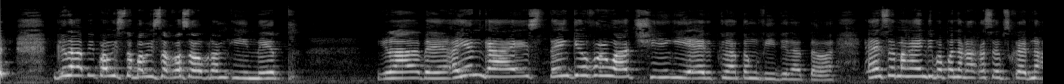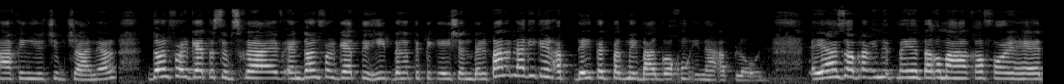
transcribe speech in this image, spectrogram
Grabe, pawis na pawis ako. Sobrang init. Grabe. Ayan guys. Thank you for watching. I-edit ko na tong video na to. And sa mga hindi pa po nakaka-subscribe ng aking YouTube channel, don't forget to subscribe and don't forget to hit the notification bell para lagi kayong updated pag may bago akong ina-upload. Ayan, sobrang init na init ako mga ka-forehead.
